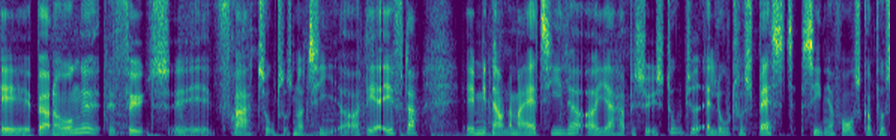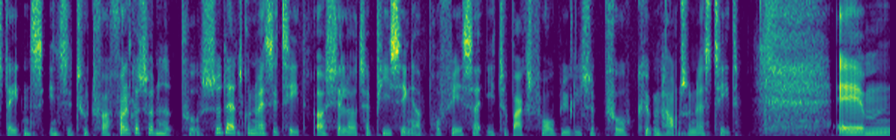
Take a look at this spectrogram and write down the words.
øh, børn og unge øh, født øh, fra 2010 og derefter. Øh, mit navn er Maja Thiele, og jeg har besøgt studiet af Lotus Bast, seniorforsker på Statens Institut for Folkesundhed på Syddansk Universitet, og Charlotte Pisinger, professor i tobaksforebyggelse på Københavns Universitet. Øhm,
